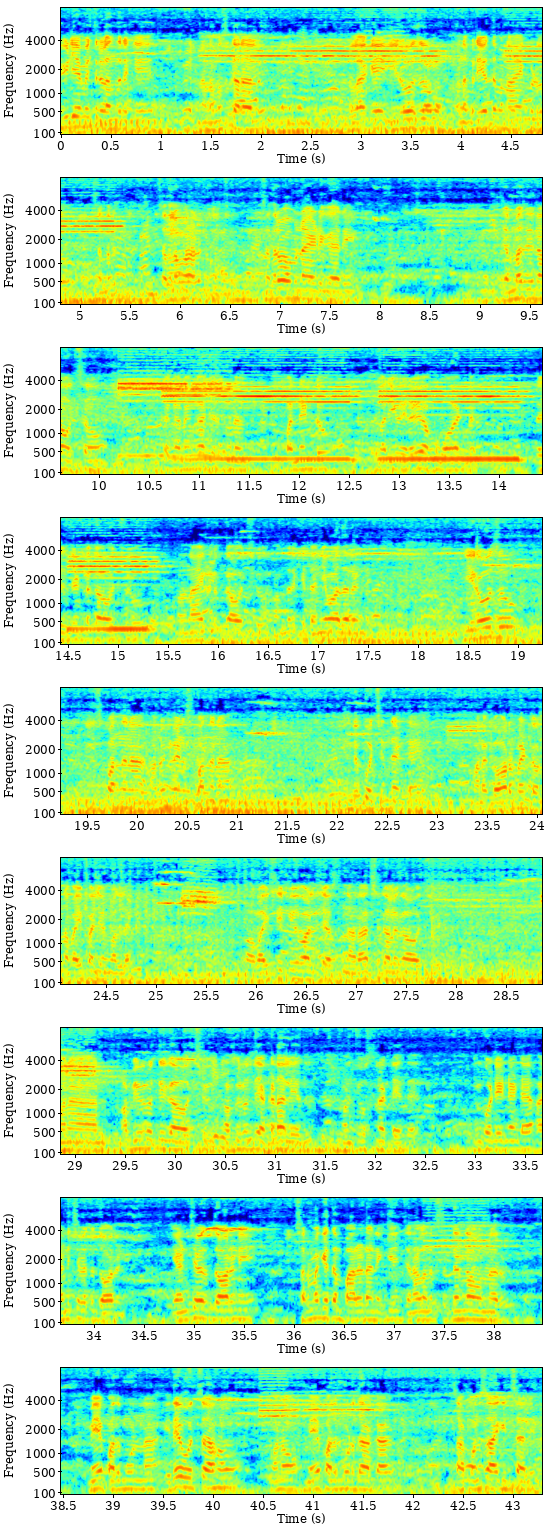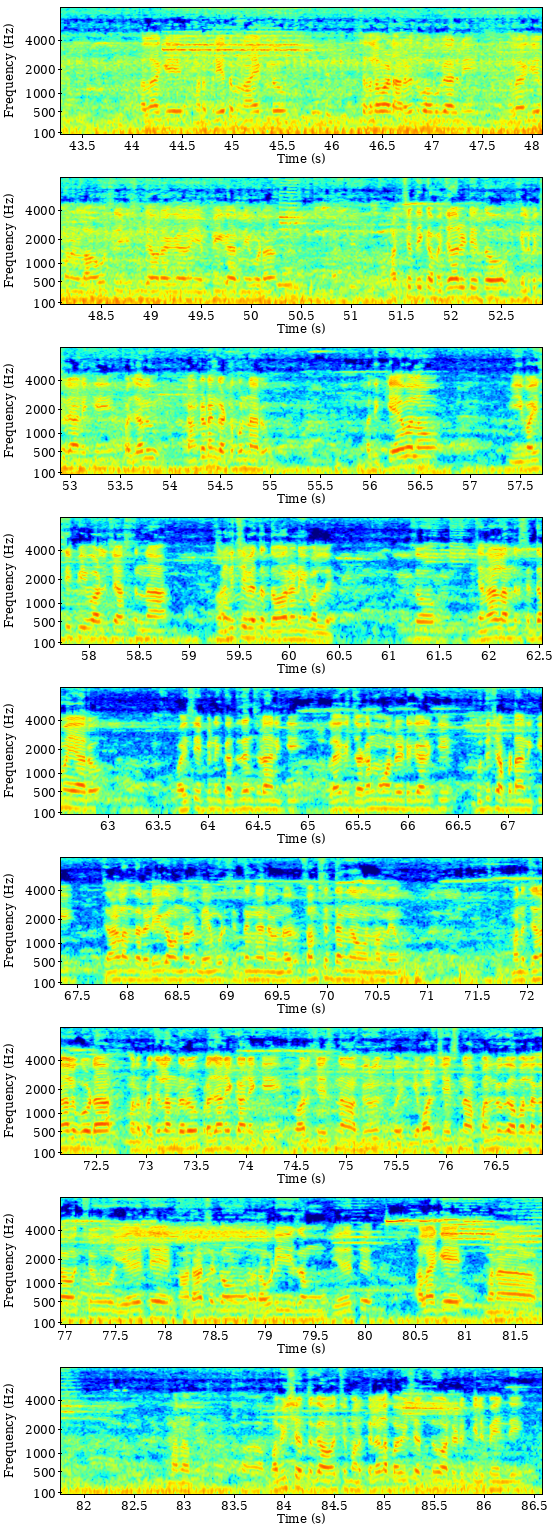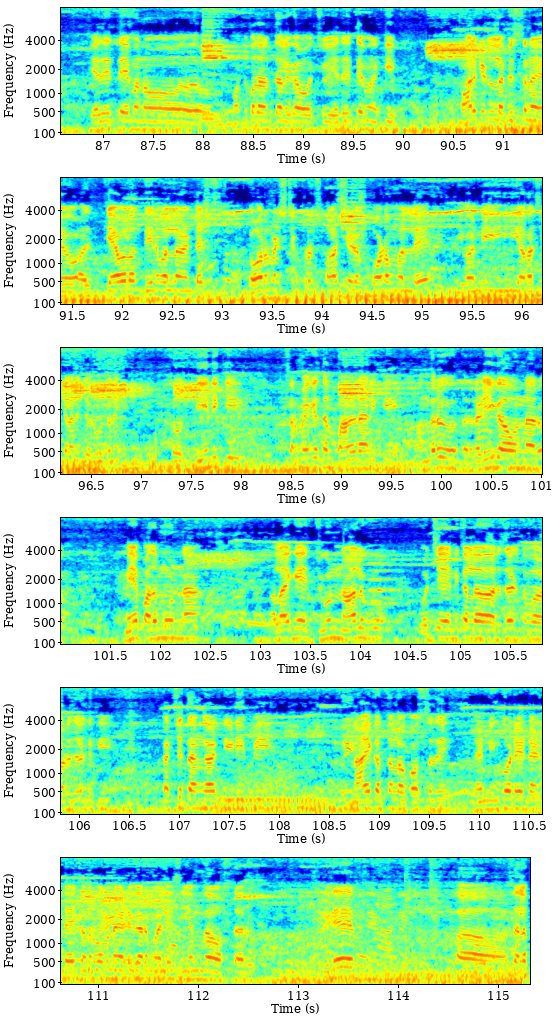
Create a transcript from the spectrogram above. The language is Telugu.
మీడియా మిత్రులందరికీ నా నమస్కారాలు. అలాగే ఈరోజు మన ప్రియతమ నాయకుడు చంద్ర చంద్రబాబు చంద్రబాబు నాయుడు గారి జన్మదిన ఉత్సవం ఇంత ఘనంగా జరుగుతున్న పన్నెండు మరియు ఇరవై ఒక వార్డు ప్రెసిడెంట్లు కావచ్చు మన నాయకులు కావచ్చు అందరికీ ధన్యవాదాలండి. ఈరోజు ఈ స్పందన అనూహ్యమైన స్పందన ఎందుకు వచ్చిందంటే మన గవర్నమెంట్ ఉన్న వైఫల్యం వల్లే. వైసీపీ వాళ్ళు చేస్తున్న అరాచకాలు కావచ్చు మన అభివృద్ధి కావచ్చు అభివృద్ధి ఎక్కడా లేదు మనం చూస్తున్నట్టయితే. ఇంకోటి ఏంటంటే అణిచివేత ధోరణి. ఈ అణిచివేత ధోరణి చర్మగీతం పాడడానికి జనాలందరూ సిద్ధంగా ఉన్నారు. మే పదమూడున ఇదే ఉత్సాహం మనం మే పదమూడు దాకా స- కొనసాగించాలి. అలాగే మన ప్రియతమ నాయకులు చదలవాడ అరవింద్ బాబు గారిని అలాగే మన లావు శ్రీకృష్ణదేవరాయ గారి ఎంపీ గారిని కూడా అత్యధిక మెజారిటీతో గెలిపించడానికి ప్రజలు కంకణం కట్టుకున్నారు. అది కేవలం ఈ వైసీపీ వాళ్ళు చేస్తున్న అణిచివేత ధోరణి వల్లే. సో జనాలందరూ సిద్ధమయ్యారు. వైసీపీని గద్దెదించడానికి అలాగే జగన్మోహన్ రెడ్డి గారికి బుద్ధి చెప్పడానికి జనాలందరూ రెడీగా ఉన్నారు. మేము కూడా సిద్ధంగానే ఉన్నారు. సంసిద్ధంగా ఉన్నాం మేము. మన జనాలు కూడా మన ప్రజలందరూ ప్రజానీకానికి వాళ్ళు చేసిన అభివృద్ధి వాళ్ళు చేసిన పనులు వల్ల కావచ్చు ఏదైతే అరాచకం రౌడీయిజము ఏదైతే అలాగే మన మన భవిష్యత్తు కావచ్చు మన పిల్లల భవిష్యత్తు అటు వెళ్ళిపోయింది. ఏదైతే మనం మత్తు పదార్థాలు కావచ్చు ఏదైతే మనకి మార్కెట్లో లభిస్తున్నాయో అది కేవలం దీనివల్ల అంటే గవర్నమెంట్ స్ట్రిక్ట్ రూల్స్ పాస్ చేయడం పోవడం వల్లే ఇవన్నీ ఈ అరాచకాలన్నీ జరుగుతున్నాయి. సో దీనికి చర్మగీతం పాడడానికి అందరూ రెడీగా ఉన్నారు. మే పదమూడున అలాగే జూన్ నాలుగు వచ్చే ఎన్నికల రిజల్ట్ రిజల్ట్కి ఖచ్చితంగా టీడీపీ నాయకత్వంలోకి వస్తుంది. అండ్ ఇంకోటి ఏంటంటే చంద్రబాబు నాయుడు గారు మళ్ళీ సీఎంగా వస్తారు. ఇదే సెలబ్రేట్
